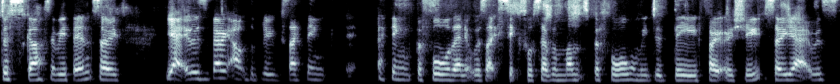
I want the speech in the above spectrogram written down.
discuss everything. So yeah, it was very out of the blue because I think I think before then it was like six or seven months before when we did the photo shoot. So yeah, it was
